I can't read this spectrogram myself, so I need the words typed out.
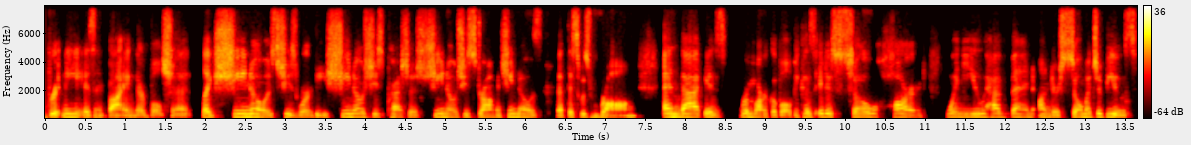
Britney isn't buying their bullshit. Like she knows she's worthy. She knows she's precious. She knows she's strong and she knows that this was wrong. And that is remarkable because it is so hard when you have been under so much abuse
